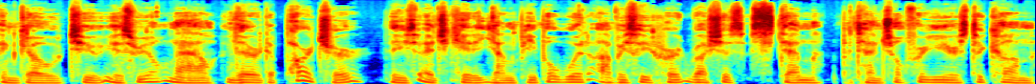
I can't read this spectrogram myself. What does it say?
and go to Israel. Now, their departure, these educated young people, would obviously hurt Russia's STEM potential for years to come.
